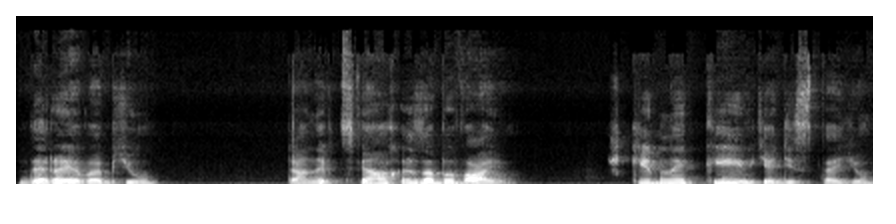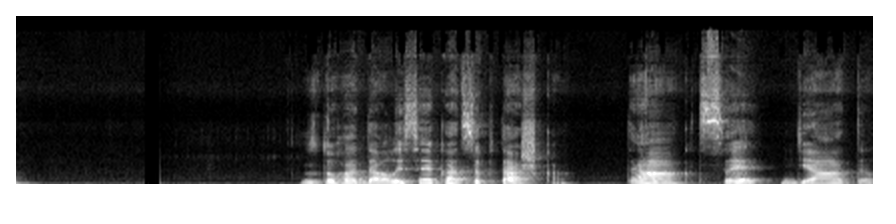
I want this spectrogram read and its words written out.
дерева б'ю, та не в цвяхи забиваю, шкідників я дістаю. Здогадалися, яка це пташка? Так, це дятел.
